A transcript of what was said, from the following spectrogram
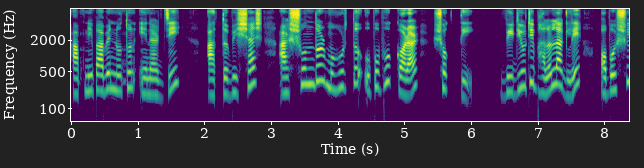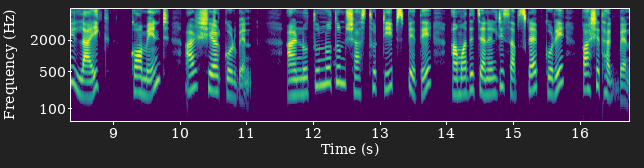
আপনি পাবেন নতুন এনার্জি আত্মবিশ্বাস আর সুন্দর মুহূর্ত উপভোগ করার শক্তি। ভিডিওটি ভালো লাগলে অবশ্যই লাইক, কমেন্ট আর শেয়ার করবেন। আর নতুন নতুন স্বাস্থ্য টিপস পেতে আমাদের চ্যানেলটি সাবস্ক্রাইব করে পাশে থাকবেন।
